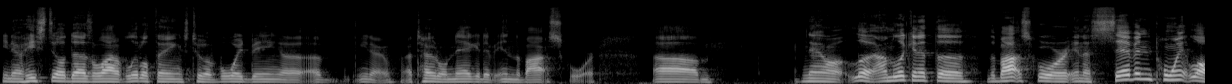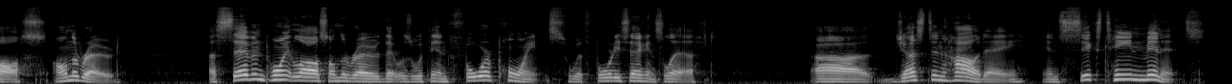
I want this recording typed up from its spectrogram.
you know, he still does a lot of little things to avoid being a, a you know, a total negative in the box score. Um, now, look, I'm looking at the, the box score in a seven point loss on the road. A seven point loss on the road that was within four points with 40 seconds left. Uh, Justin Holiday in 16 minutes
